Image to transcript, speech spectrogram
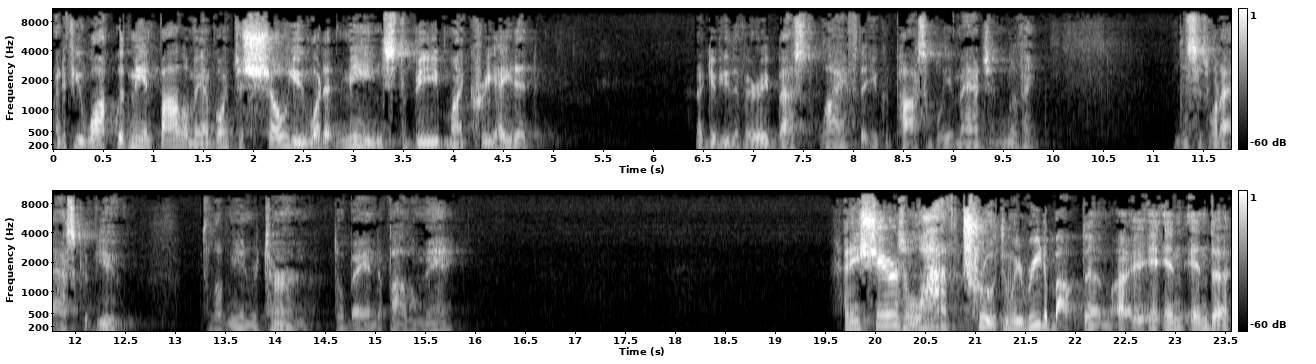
And if you walk with me and follow me, I'm going to show you what it means to be my created. I'll give you the very best life that you could possibly imagine living. This is what I ask of you to love me in return, to obey and to follow me. And he shares a lot of truth, and we read about them uh, in, in the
